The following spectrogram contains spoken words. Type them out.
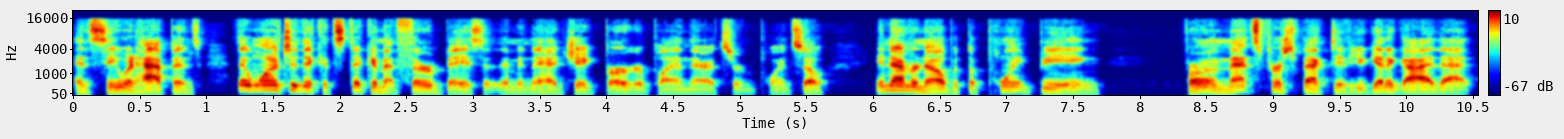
and see what happens. If they wanted to, they could stick him at third base. I mean, they had Jake Burger playing there at certain points, so you never know. But the point being, from a Mets perspective, you get a guy that,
